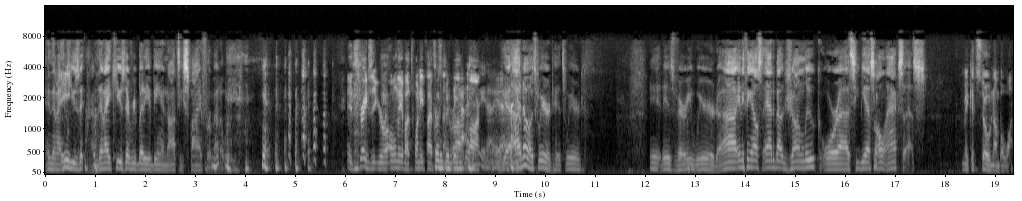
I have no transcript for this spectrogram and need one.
and then I Gee. accused it, and then I accused everybody of being a Nazi spy for about a week. It's strange that you're only about 25 percent wrong. Yeah, wrong. yeah, yeah. yeah, I know it's weird. It's weird. It is very weird. Uh, anything else to add about Jean Luc or uh, CBS All Access? Make it so number one.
